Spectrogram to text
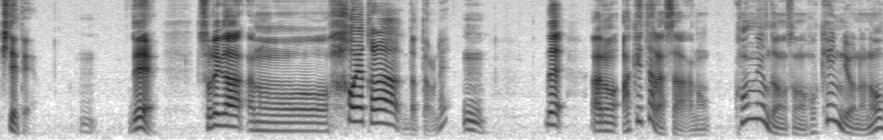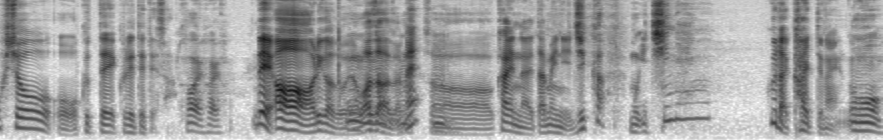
来てて、でそれが、あのー母親からだったのね。うん。であの開けたらさあの今年度のその保険料の納付書を送ってくれててさ。はいはいはいで「ああありがとう」わざわざね、その帰んないために実家もう1年ぐらい帰ってないの。おう。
